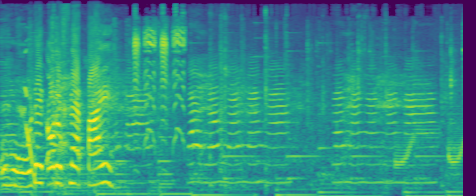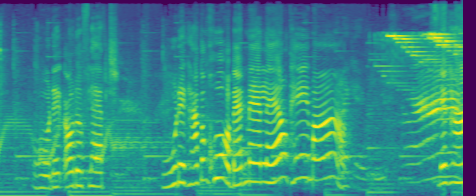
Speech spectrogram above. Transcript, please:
โอ้โห เด็กเอาเดอะแฟลตไป โอ้โห เด็กเอาเดอะแฟลตโอ้โหเด็กฮะต้องคู่กับแบทแมนแล้วเท่มาก เด็กฮะ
